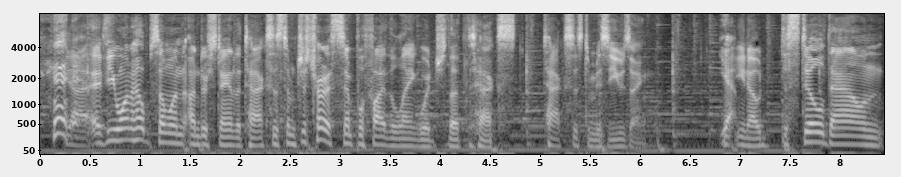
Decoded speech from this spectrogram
yeah, if you want to help someone understand the tax system, just try to simplify the language that the tax tax system is using. Yeah. You know, distill down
